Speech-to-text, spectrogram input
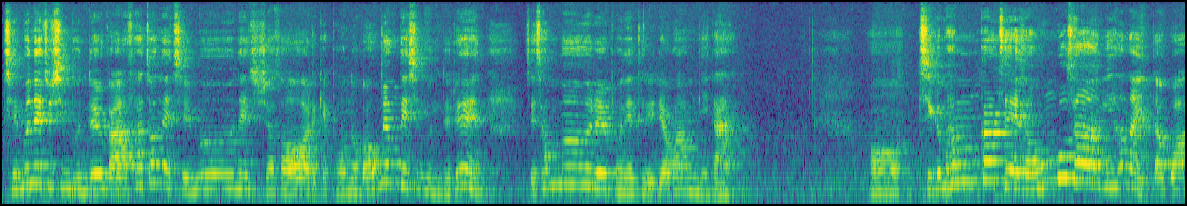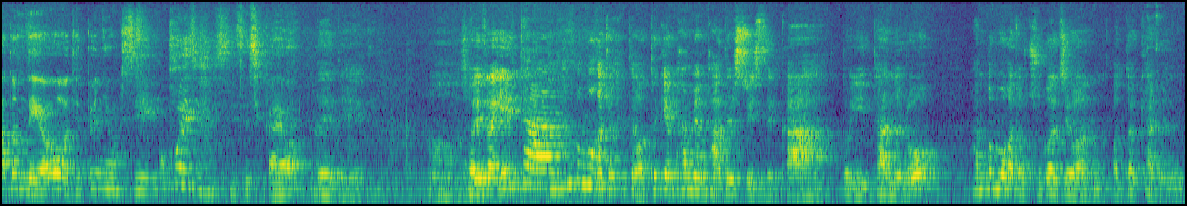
질문해주신 분들과 사전에 질문해주셔서 이렇게 번호가 호명되신 분들은 이제 선물을 보내드리려고 합니다. 어, 지금 한 가지에서 홍보사항이 하나 있다고 하던데요. 대표님 혹시 홍보해 주실 수 있으실까요? 네네. 어, 저희가 1탄 한부모 가족 혜택 어떻게 하면 받을 수 있을까? 또 2탄으로 한부모 가족 주거 지원 어떻게 하면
